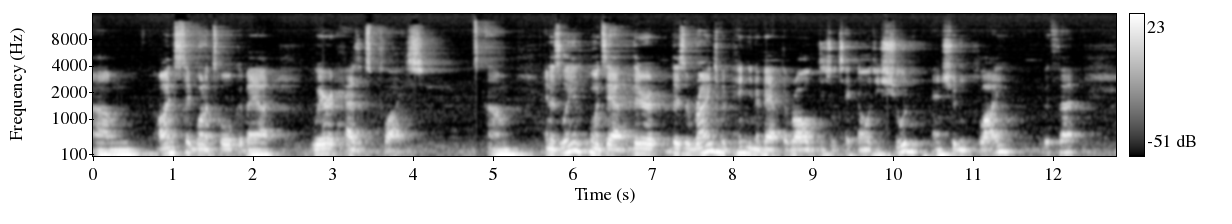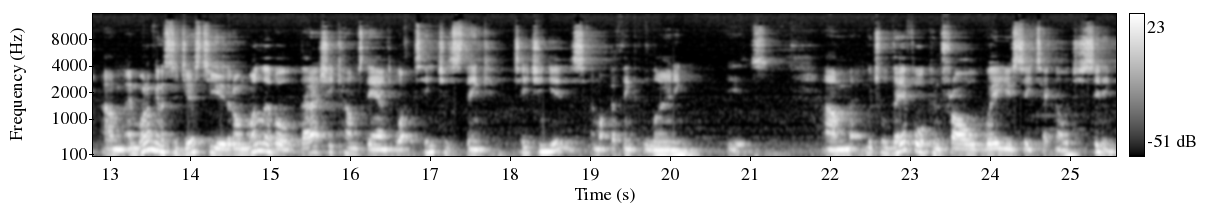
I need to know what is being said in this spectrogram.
Um, I instead want to talk about where it has its place. Um, and as Liam points out, there, there's a range of opinion about the role digital technology should and shouldn't play with that. Um, and what I'm going to suggest to you that on one level, that actually comes down to what teachers think teaching is and what they think learning is, um, which will therefore control where you see technology sitting.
